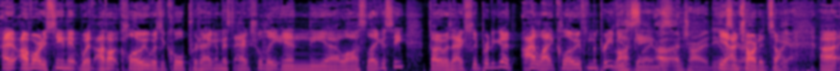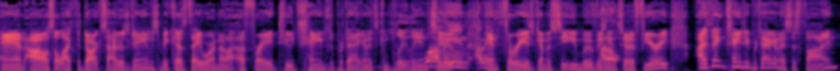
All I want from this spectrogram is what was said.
I, I've already seen it with I thought Chloe was a cool protagonist actually in the uh, Lost Legacy. Thought it was actually pretty good. I like Chloe from the previous Lost games. oh, Uncharted DLC, yeah, right. Uncharted. Sorry, Yeah. uh, and I also like the Darksiders games because they were not afraid to change the protagonist completely in Well, I two. mean- I mean- and three is going to see you moving I into Fury. I think changing protagonist is fine.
